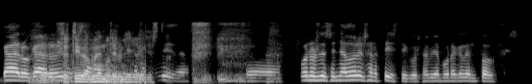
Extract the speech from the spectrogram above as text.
Claro, claro. ellos Efectivamente, mira, sea, buenos diseñadores artísticos había por aquel entonces.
